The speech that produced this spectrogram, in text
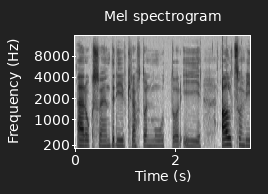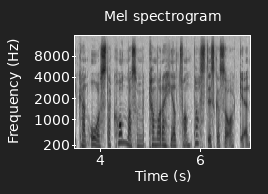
är också en drivkraft och en motor i allt som vi kan åstadkomma som kan vara helt fantastiska saker.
